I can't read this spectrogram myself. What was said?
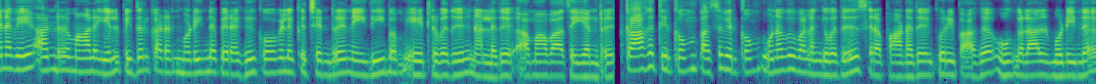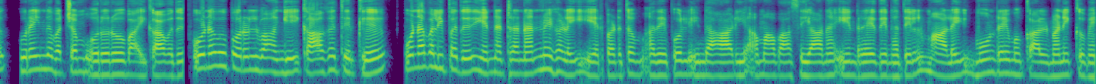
எனவே அன்று மாலையில் பிதுர்கடன் முடிந்த பிறகு கோவிலுக்கு சென்று நெய் தீபம் ஏற்றுவது நல்லது அமாவாசை அன்று காகத்திற்கும் பசுவிற்கும் உணவு வழங்குவது சிறப்பானது. குறிப்பாக உங்களால் முடிந்த குறைந்தபட்சம் ஒரு ரூபாய்க்காவது. உணவு பொருள் வாங்கி காகத்திற்கு உணவளிப்பது எண்ணற்ற நன்மைகளை ஏற்படுத்தும். அதேபோல் இந்த ஆடி அமாவாசையான இன்றைய தினத்தில் மாலை மூன்றே முக்கால் மணிக்குமே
